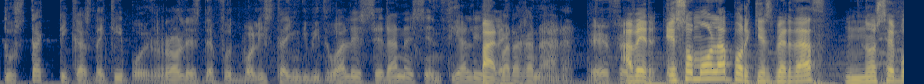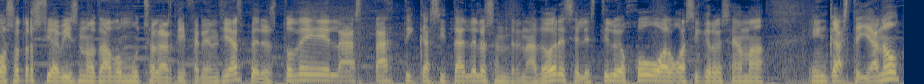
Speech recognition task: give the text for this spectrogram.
tus tácticas de equipo y roles de futbolista individuales serán esenciales Vale. para ganar. F- A ver, eso mola porque es verdad, no sé vosotros si habéis notado mucho las diferencias, pero esto de las tácticas y tal de los entrenadores, el estilo de juego, algo así creo que se llama en castellano,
